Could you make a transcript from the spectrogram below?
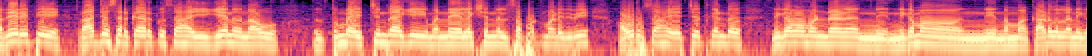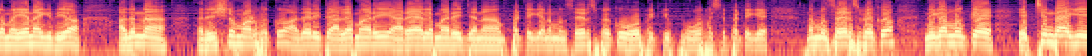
ಅದೇ ರೀತಿ ರಾಜ್ಯ ಸರ್ಕಾರಕ್ಕೂ ಸಹ ಈಗೇನು ನಾವು ತುಂಬ ಹೆಚ್ಚಿನದಾಗಿ ಮೊನ್ನೆ ಎಲೆಕ್ಷನ್ನಲ್ಲಿ ಸಪೋರ್ಟ್ ಮಾಡಿದ್ವಿ. ಅವರು ಸಹ ಎಚ್ಚೆತ್ಕೊಂಡು ನಿಗಮ ಮಂಡಳ ನಿಗಮ ನಮ್ಮ ಕಾಡುಗೊಲ್ಲ ನಿಗಮ ಏನಾಗಿದೆಯೋ ಅದನ್ನು ರಿಜಿಸ್ಟರ್ ಮಾಡಬೇಕು. ಅದೇ ರೀತಿ ಅಲೆಮಾರಿ, ಅರೆ ಅಲೆಮಾರಿ ಜನ ಪಟ್ಟಿಗೆ ನಮ್ಮನ್ನು ಸೇರಿಸ್ಬೇಕು. O B T O B C ಪಟ್ಟಿಗೆ ನಮ್ಮನ್ನು ಸೇರಿಸ್ಬೇಕು. ನಿಗಮಕ್ಕೆ ಹೆಚ್ಚಿನದಾಗಿ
